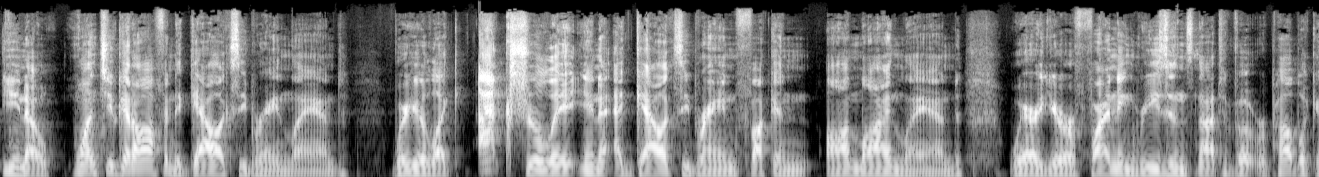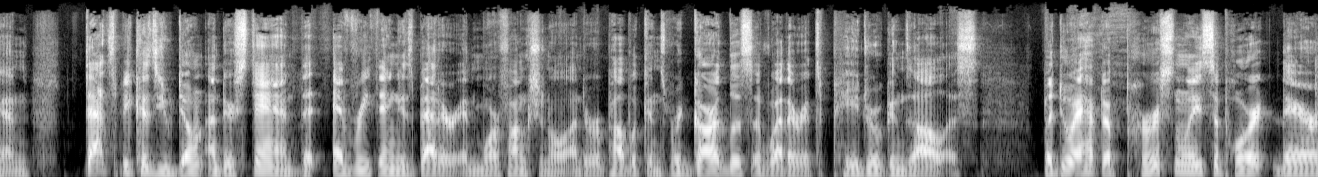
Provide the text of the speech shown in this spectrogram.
you know, once you get off into galaxy brain land, where you're like actually you know a galaxy brain fucking online land where you're finding reasons not to vote republican that's because you don't understand that everything is better and more functional under Republicans, regardless of whether it's Pedro Gonzalez. But do I have to personally support their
